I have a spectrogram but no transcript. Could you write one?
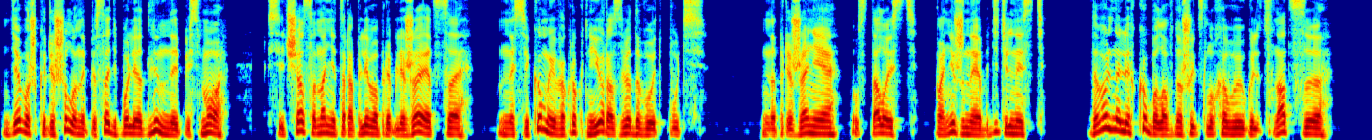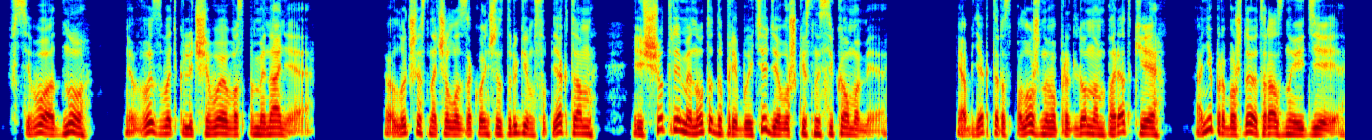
Девушка решила написать более длинное письмо. Сейчас она неторопливо приближается. Насекомые вокруг нее разведывают путь. Напряжение, усталость, пониженная бдительность. Довольно легко было внушить слуховую галлюцинацию, всего одну, вызвать ключевое воспоминание. Лучше сначала закончить с другим субъектом, еще три минуты до прибытия девушки с насекомыми. Объекты расположены в определенном порядке, они пробуждают разные идеи.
